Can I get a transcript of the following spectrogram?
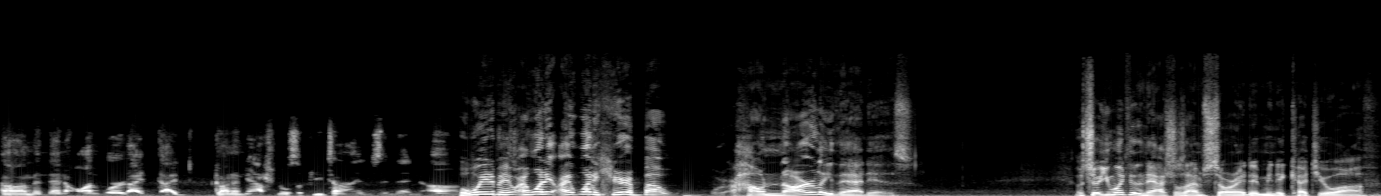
Um, and then onward, I, I'd gone to nationals a few times, and then. Um, well, wait a minute. I want to, I want to hear about how gnarly that is. So you went to the nationals. I'm sorry, I didn't mean to cut you off.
